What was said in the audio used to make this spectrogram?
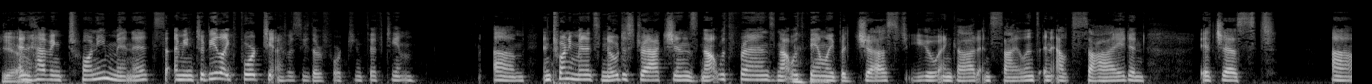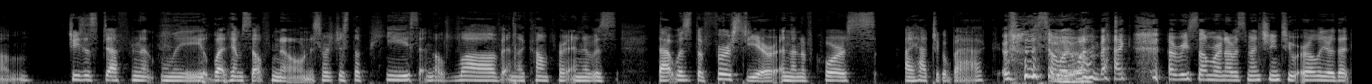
Yeah. And having 20 minutes, I mean, to be like 14, I was either 14, 15, um, in 20 minutes, no distractions, not with friends, not with family, but just you and God and silence and outside. And it just, um, Jesus definitely let himself known. So it's just the peace and the love and the comfort. And it was, that was the first year. And then, of course, I had to go back. so I went back every summer. And I was mentioning to you earlier that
